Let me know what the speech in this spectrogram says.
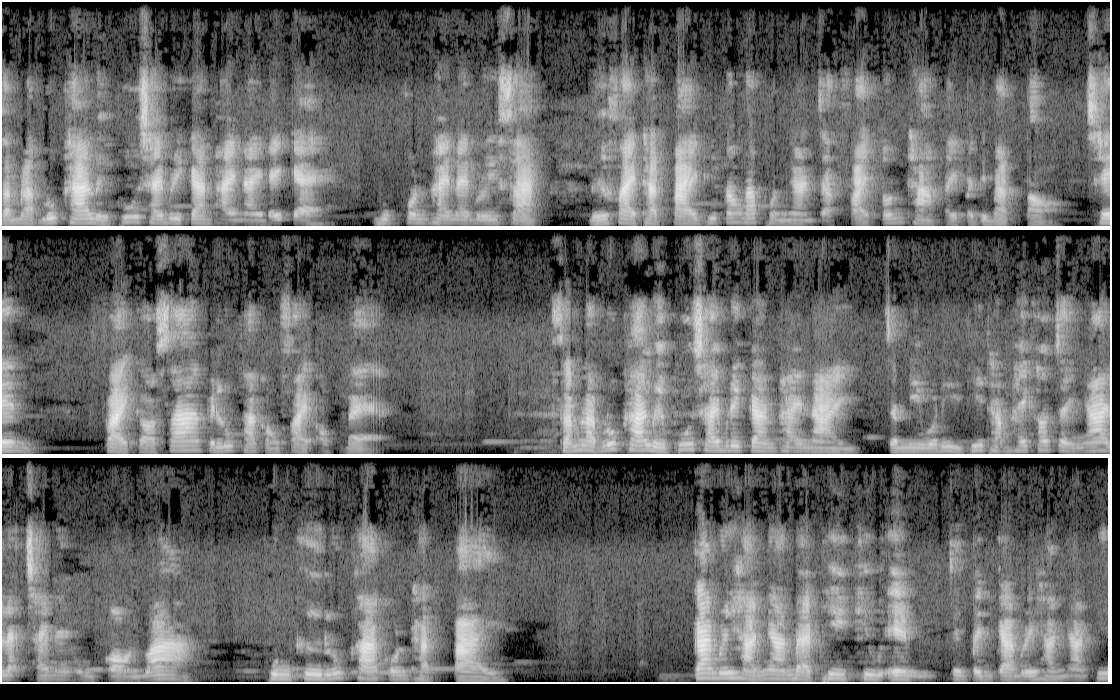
สำหรับลูกค้าหรือผู้ใช้บริการภายในได้แก่ บุคคลภายในบริษัท หรือฝ่ายถัดไปที่ต้องรับผลงานจากฝ่ายต้นทางไปปฏิบัติต่อ เช่น ฝ่ายก่อสร้างเป็นลูกค้าของฝ่ายออกแบบสำหรับลูกค้าหรือผู้ใช้บริการภายใน จะมีวลีที่ทำให้เข้าใจง่ายและใช้ในองค์กรว่า คุณคือลูกค้าคนถัดไป การบริหารงานแบบ PQM จึงเป็นการบริหารงานที่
